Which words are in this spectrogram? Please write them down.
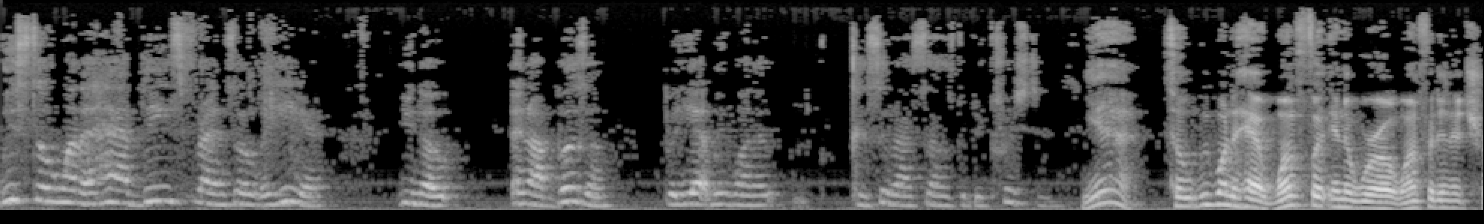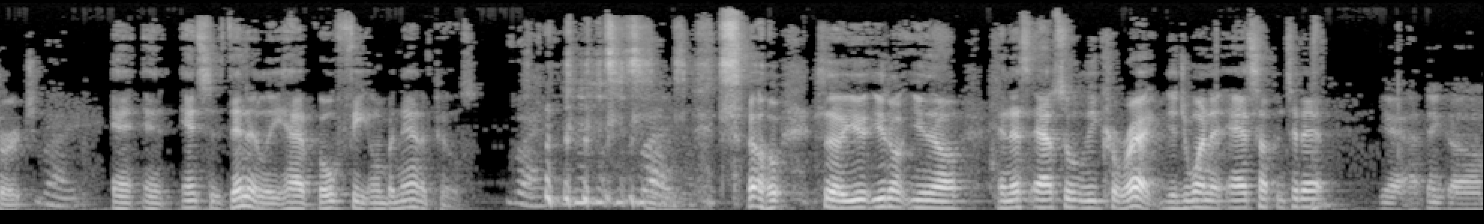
we still want to have these friends over here, you know, in our bosom, but yet we want to consider ourselves to be Christians. Yeah. So we want to have one foot in the world, one foot in the church, Right. and, and incidentally have both feet on banana pills. Right. right. So, so you you don't you know, and that's absolutely correct. Did you want to add something to that? Yeah, I think um,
